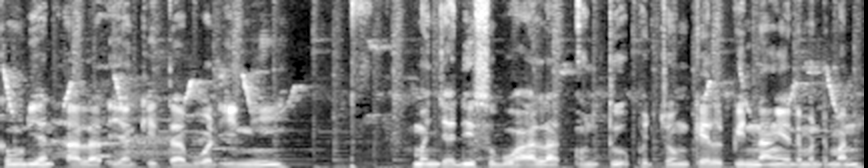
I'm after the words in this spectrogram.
Kemudian alat yang kita buat ini menjadi sebuah alat untuk pencongkel pinang ya teman-teman.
